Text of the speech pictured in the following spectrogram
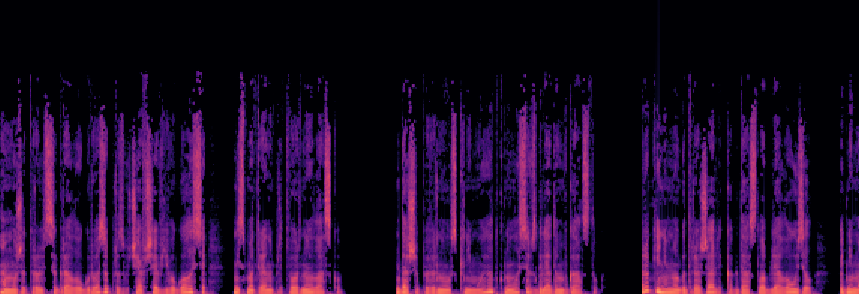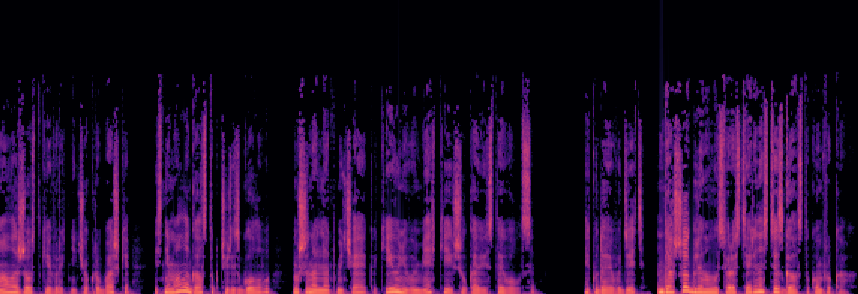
А может, роль сыграла угроза, прозвучавшая в его голосе, несмотря на притворную ласку. Даша повернулась к нему и уткнулась взглядом в галстук. Руки немного дрожали, когда ослабляла узел, поднимала жесткий воротничок рубашки и снимала галстук через голову, машинально отмечая, какие у него мягкие и шелковистые волосы. И куда его деть? Даша оглянулась в растерянности с галстуком в руках.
